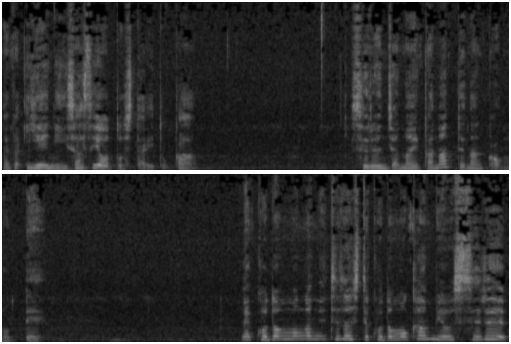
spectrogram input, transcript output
なんか家にいさせようとしたりとかするんじゃないかなってなんか思って。で子供が熱出して子供看病する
